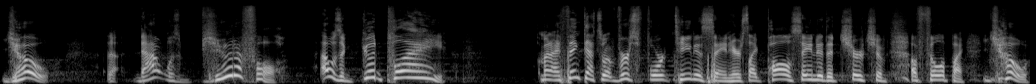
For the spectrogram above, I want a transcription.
Yo, that was beautiful. That was a good play. I mean, I think that's what verse 14 is saying here. It's like Paul saying to the church of, of Philippi, Yo,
